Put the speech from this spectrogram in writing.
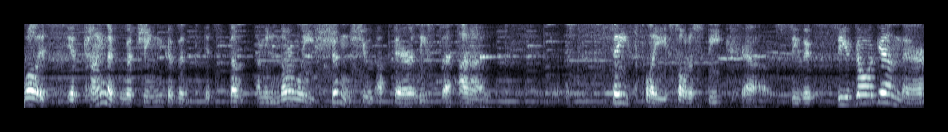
well, it's it's kind of glitching because it it's does. I mean, normally shouldn't shoot up there, at least on a safe place, so to speak. Uh, see the see it go again there,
